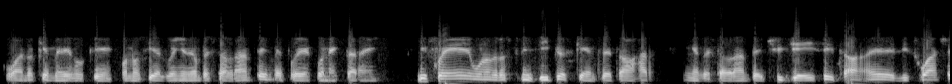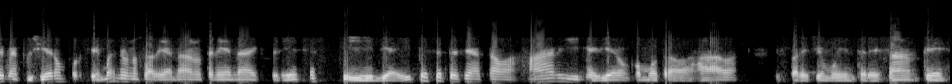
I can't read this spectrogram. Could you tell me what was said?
cubanos que me dijo que conocía al dueño de un restaurante y me podía conectar ahí. Y fue uno de los principios que entré a trabajar en el restaurante de JC, eh, dishwasher me pusieron porque, bueno, no sabía nada, no tenía nada de experiencia. Y de ahí pues empecé a trabajar y me vieron cómo trabajaba, les pareció muy interesante,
